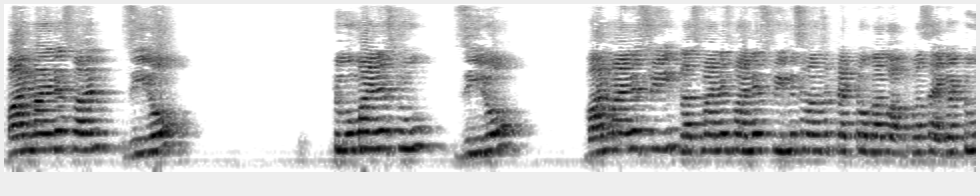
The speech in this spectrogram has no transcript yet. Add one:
1 minus 1, 0. 2 minus 2, 0. One minus three plus minus minus three में से वन सब्ट्रैक्ट होगा तो आपके पास आएगा टू।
